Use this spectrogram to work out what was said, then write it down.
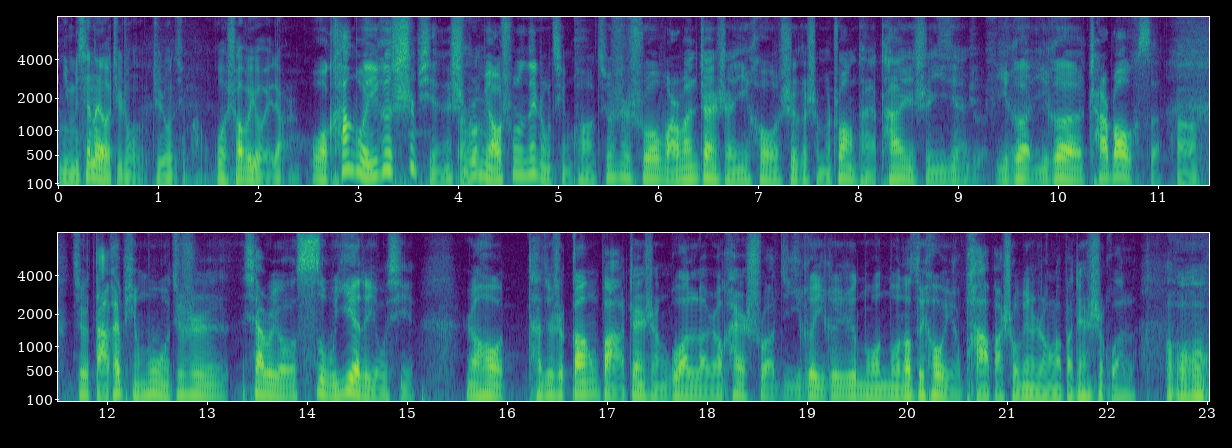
你们现在有这种这种情况？我稍微有一点儿，我看过一个视频，是不是嗯描述了那种情况？就是说玩完战神以后是个什么状态？它也是一件一个一个 Xbox，啊，就是打开屏幕，就是下边有四五页的游戏，然后他就是刚把战神关了，然后开始刷一个一个一个挪挪到最后一个，啪把手柄扔了，把电视关了，哦，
